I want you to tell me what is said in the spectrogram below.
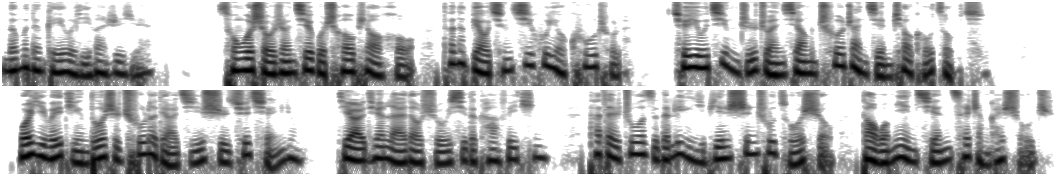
能不能给我一万日元？从我手上接过钞票后，他那表情几乎要哭出来，却又径直转向车站检票口走去。我以为顶多是出了点急事，缺钱用。第二天来到熟悉的咖啡厅，他在桌子的另一边伸出左手，到我面前才展开手指。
